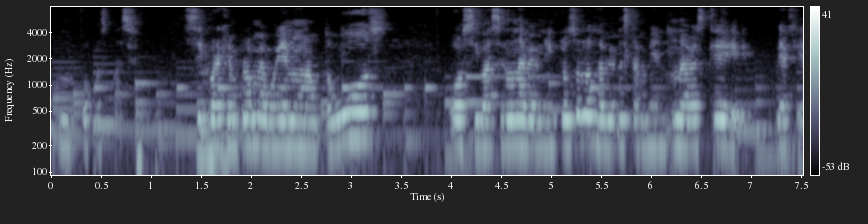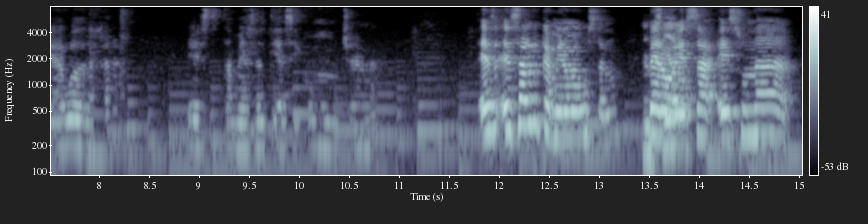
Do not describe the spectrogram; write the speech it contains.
un poco espacio. Si, por ejemplo, me voy en un autobús o si va a ser un avión, incluso los aviones también, una vez que viajé a Guadalajara, este, también sentí así como mucha... Es, es algo que a mí no me gusta, ¿no? Pero esa es una,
